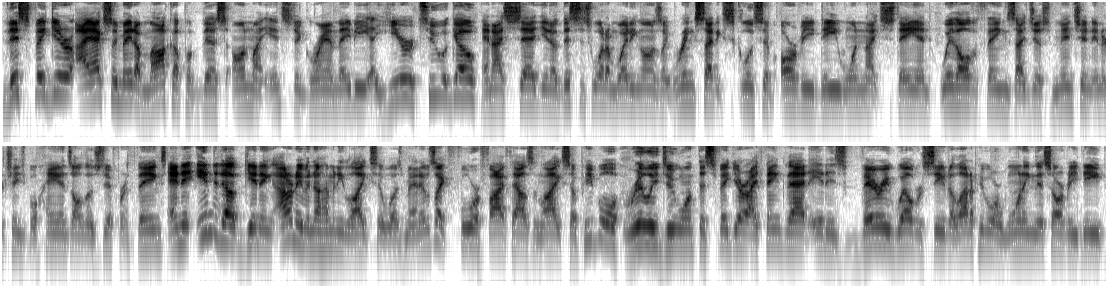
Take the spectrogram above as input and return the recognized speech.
This figure, I actually made a mock-up of this on my Instagram maybe a year or two ago, and I said, you know, this is what I'm waiting on. It's like ringside exclusive RVD one night stand with all the things I just mentioned, interchangeable hands, all those different things, and it ended up getting, I don't even know how many likes it was, man. It was like four or 5,000 likes. So people really do want this figure. I think that it is very well received. A lot of people are wanting this RVD.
